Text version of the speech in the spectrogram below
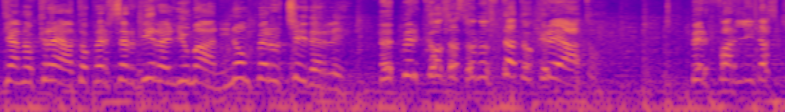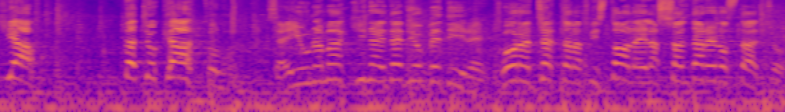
Ti hanno creato per servire gli umani, non per ucciderli! E per cosa sono stato creato? Per fargli da schiavo, da giocattolo. Sei una macchina e devi obbedire! Ora getta la pistola e lascia andare l'ostaggio!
